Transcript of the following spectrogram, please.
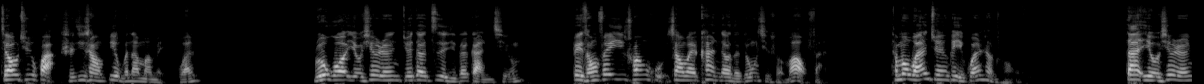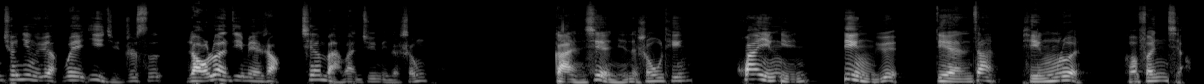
郊区化实际上并不那么美观。如果有些人觉得自己的感情，被从飞机窗户向外看到的东西所冒犯，他们完全可以关上窗户。但有些人却宁愿为一己之私扰乱地面上千百万居民的生活。感谢您的收听，欢迎您订阅、点赞、评论和分享。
